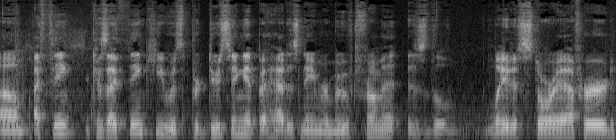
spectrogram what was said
Um, I think because I think he was producing it, but had his name removed from it. Is the latest story I've heard.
